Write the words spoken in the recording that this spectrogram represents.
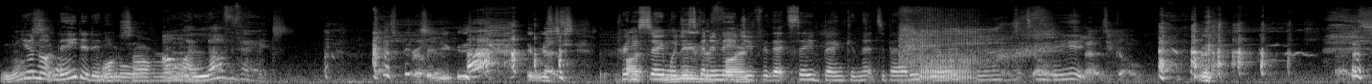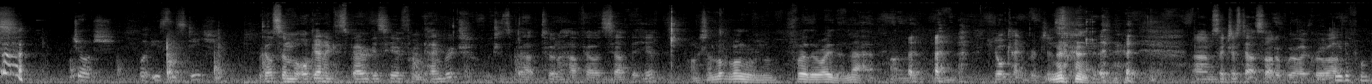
What's you're not our- needed anymore. what's our oh, I love that. Brilliant. it was just. Pretty I soon we're just going to need fire- you for that seed bank, and that's about it, really. You know, that's going to be it. That is gold. Josh, what is this dish? We've got some organic asparagus here from Cambridge, which is about two and a half hours south of here. Oh, it's a lot longer, further away than that. Your Cambridge is. um, so just outside of where I grew up. Beautiful.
